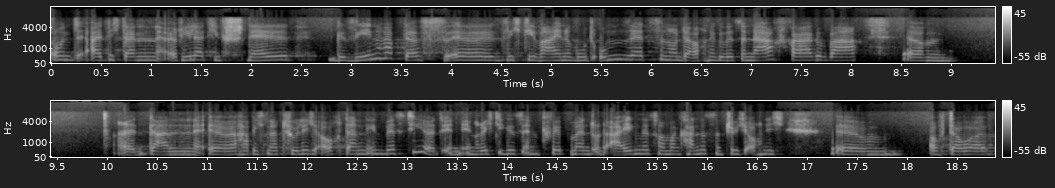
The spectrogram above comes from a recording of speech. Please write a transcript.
Und als ich dann relativ schnell gesehen habe, dass äh, sich die Weine gut umsetzen und da auch eine gewisse Nachfrage war, ähm, äh, dann äh, habe ich natürlich auch dann investiert in, in richtiges Equipment und eigenes, weil man kann das natürlich auch nicht ähm, auf Dauer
